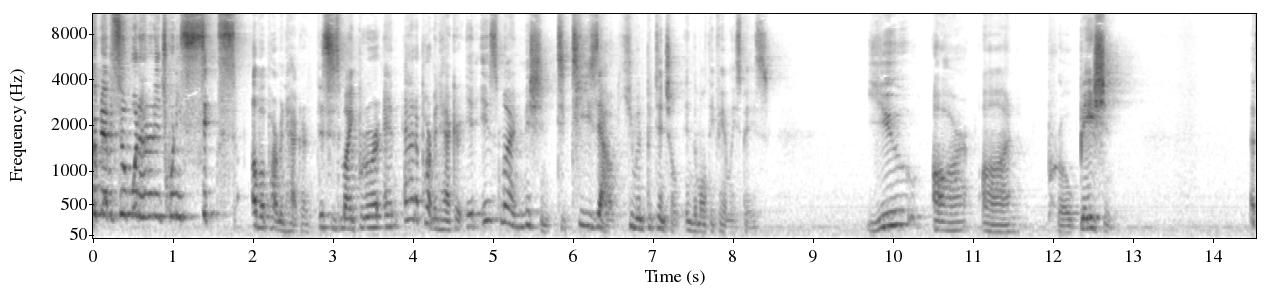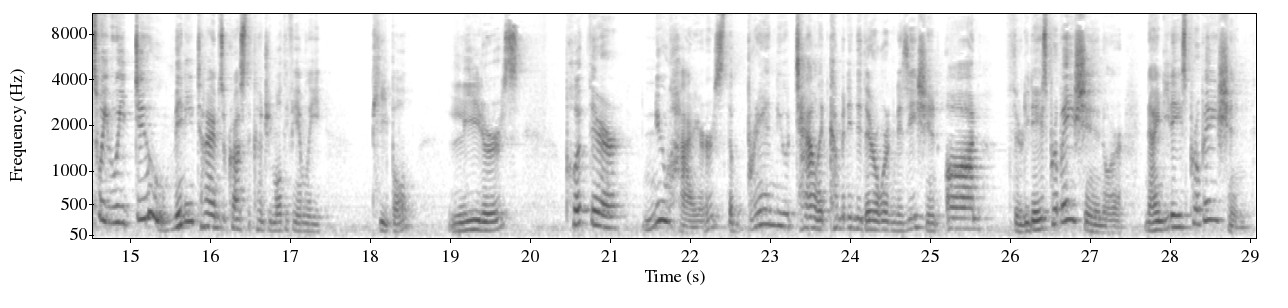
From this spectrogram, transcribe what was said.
Welcome to episode 126 of Apartment Hacker. This is Mike Brewer, and at Apartment Hacker, it is my mission to tease out human potential in the multifamily space. You are on probation. That's what we do many times across the country. Multifamily people, leaders, put their new hires, the brand new talent coming into their organization, on 30 days probation or 90 days probation.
